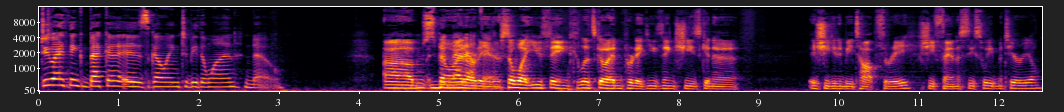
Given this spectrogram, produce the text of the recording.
Do I think Becca is going to be the one? No. Um, no, I don't there. either. So, what you think? Let's go ahead and predict. You think she's gonna? Is she gonna be top three? She fantasy suite material?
